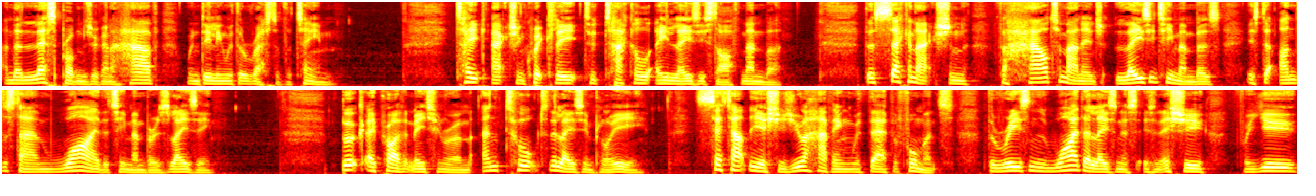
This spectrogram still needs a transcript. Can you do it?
and the less problems you're going to have when dealing with the rest of the team. Take action quickly to tackle a lazy staff member. The second action for how to manage lazy team members is to understand why the team member is lazy. Book a private meeting room and talk to the lazy employee. Set out the issues you are having with their performance, the reasons why their laziness is an issue for you,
